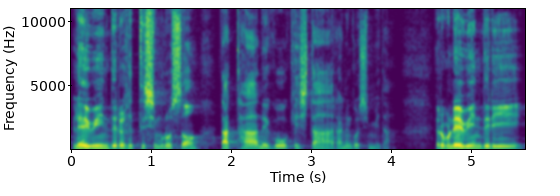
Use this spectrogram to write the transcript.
레위인들을 흩으심으로써 나타내고 계시다라는 것입니다. 여러분 레위인들이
